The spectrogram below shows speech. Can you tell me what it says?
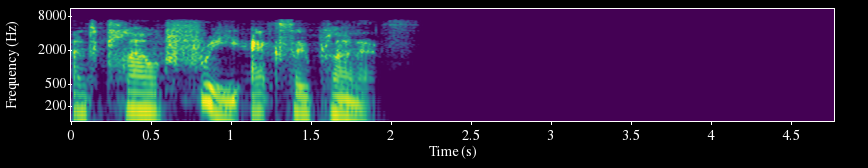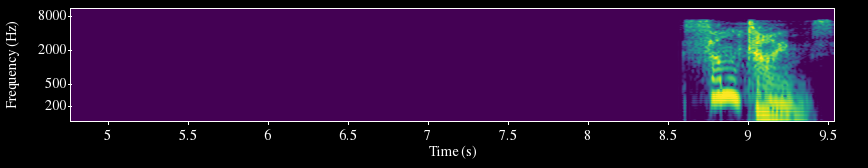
and cloud-free exoplanets. Sometimes,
